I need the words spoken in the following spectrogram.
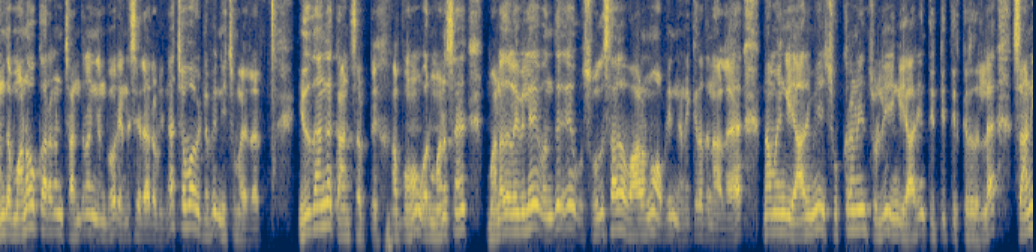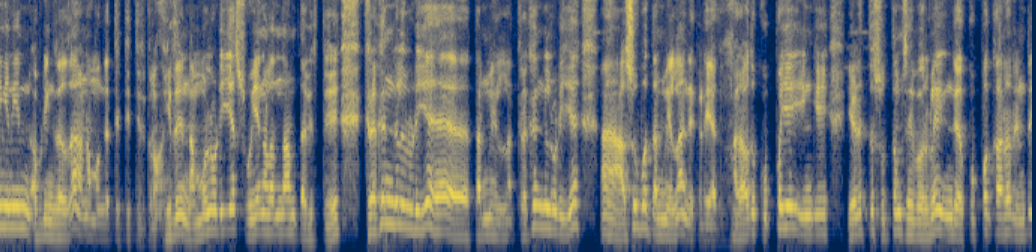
அந்த மனோகாரகன் சந்திரன் என்பவர் என்ன செய்யறாரு அப்படின்னா செவ்வாய் வீட்டில் போய் நீச்சமாயிடுறாரு. இதுதாங்க கான்செப்ட் அப்போ ஒரு மனுஷன் மனதளவிலே வந்து சொகுசாக வாழணும் அப்படின்னு நினைக்கிறதுனால நம்ம இங்க யாருமே சுக்கிரனேன்னு சொல்லி இங்க யாரையும் திட்டி தீர்க்கிறது இல்ல சனியனின் அப்படிங்கிறது தான் நம்ம அங்க திட்டி தீர்க்கிறோம். இது நம்மளுடைய சுயநலம்தான் தவிர்த்து கிரகங்களுடைய தன்மை எல்லாம் கிரகங்களுடைய அசுப தன்மை எல்லாம் இங்க கிடையாது. அதாவது குப்பையை இங்கே எடுத்து சுத்தம் செய்பவர்களை இங்க குப்பைக்காரர் என்று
